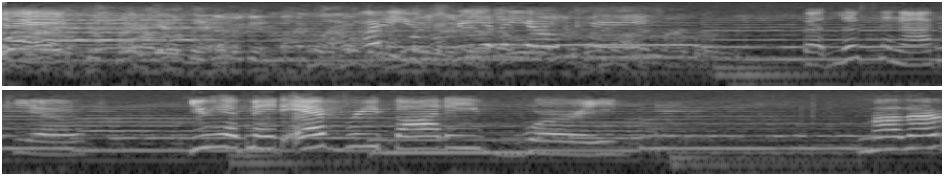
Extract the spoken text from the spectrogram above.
safe. Are you really okay? But listen, Akio, you have made everybody worry. Mother,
